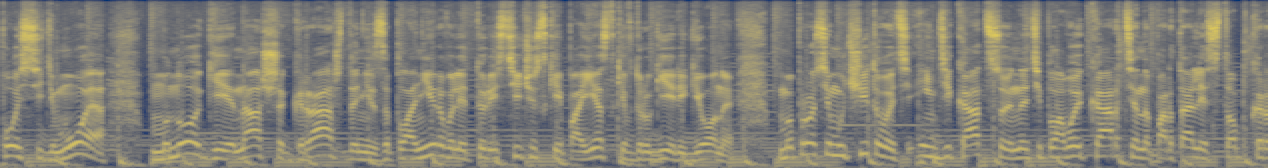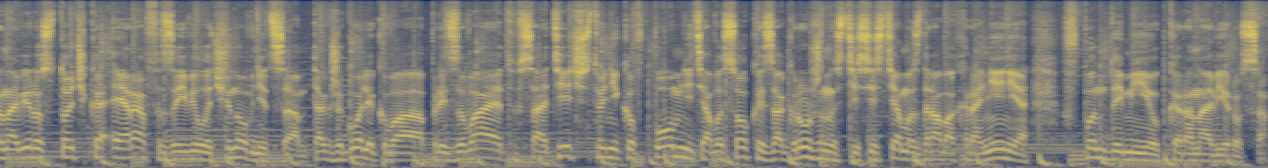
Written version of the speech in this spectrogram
по 7 многие наши граждане запланировали туристические поездки в другие регионы. Мы просим учитывать индикацию на тепловой карте на портале stopcoronavirus.rf, заявила чиновница. Также Голикова призывает соотечественников помнить о высокой загруженности системы здравоохранения в пандемию коронавируса.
